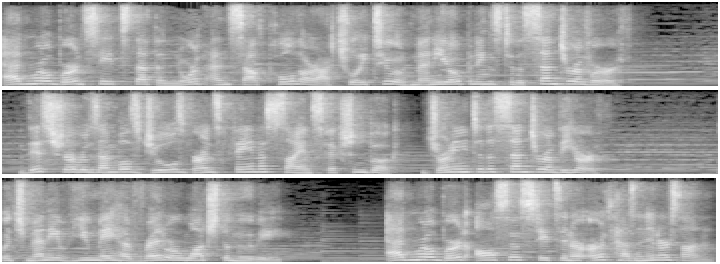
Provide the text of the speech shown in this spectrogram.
Admiral Byrd states that the North and South Pole are actually two of many openings to the center of Earth. This sure resembles Jules Verne's famous science fiction book, Journey to the Center of the Earth, which many of you may have read or watched the movie. Admiral Byrd also states inner Earth has an inner sun.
